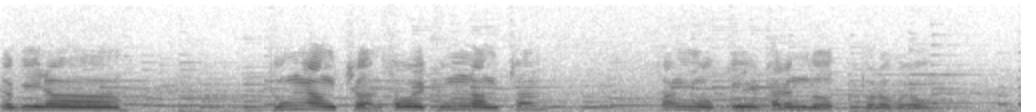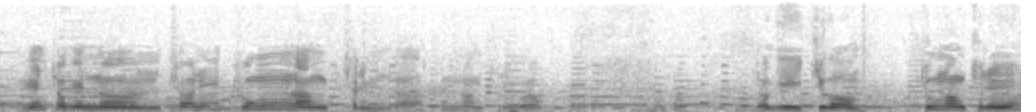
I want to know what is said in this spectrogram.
여기는 중랑천, 서울 중랑천 상륙길 자전거 도로고요. 왼쪽에 있는 천이 중랑천입니다. 중랑천이고요. 여기 지금 중랑천에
